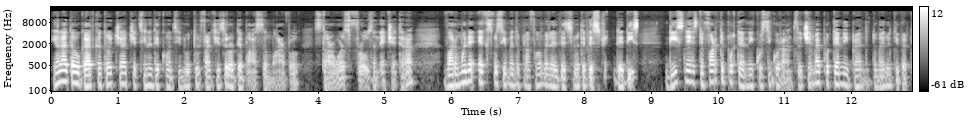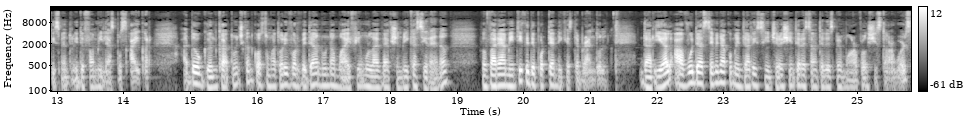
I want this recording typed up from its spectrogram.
El a adăugat că tot ceea ce ține de conținutul francizelor de bază, Marvel, Star Wars, Frozen, etc., va rămâne exclusiv pentru platformele deținute de, de Disney. Disney este foarte puternic, cu siguranță, cel mai puternic brand în domeniul divertismentului de familie, a spus Iger, adăugând că atunci când consumatorii vor vedea în luna mai filmul live-action Mica Sirenă, vă va reaminti cât de puternic este brandul. Dar el a avut de asemenea comentarii sincere și interesante despre Marvel și Star Wars,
